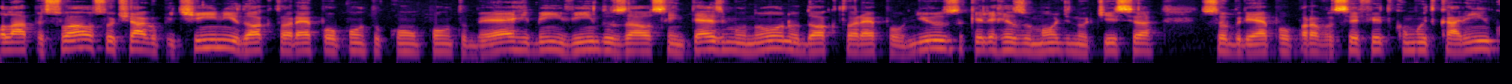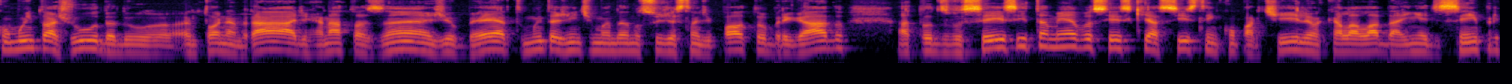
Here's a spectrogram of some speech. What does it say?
Olá pessoal, sou Thiago Pittini, drapple.com.br. Bem-vindos ao centésimo nono Dr. Apple News, aquele resumão de notícia sobre Apple para você, feito com muito carinho, com muita ajuda do Antônio Andrade, Renato Azan, Gilberto, muita gente mandando sugestão de pauta. Obrigado a todos vocês e também a vocês que assistem, compartilham aquela ladainha de sempre,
